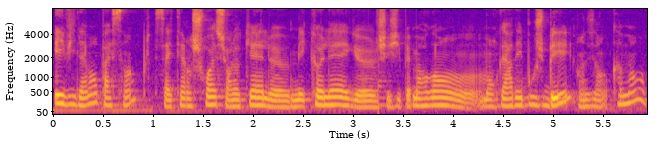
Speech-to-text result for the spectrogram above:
évidemment pas simple. Ça a été un choix sur lequel euh, mes collègues euh, chez JP Morgan m'ont regardé bouche bée en disant comment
